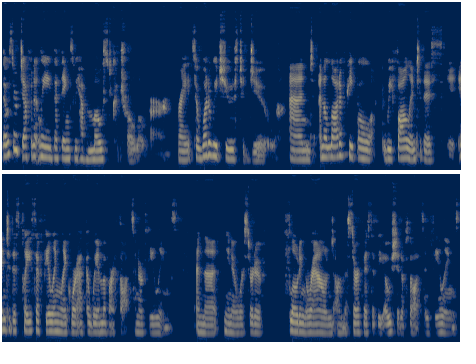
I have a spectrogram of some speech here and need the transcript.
those are definitely the things we have most control over, right? So what do we choose to do? And and a lot of people we fall into this into this place of feeling like we're at the whim of our thoughts and our feelings and that, you know, we're sort of floating around on the surface of the ocean of thoughts and feelings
